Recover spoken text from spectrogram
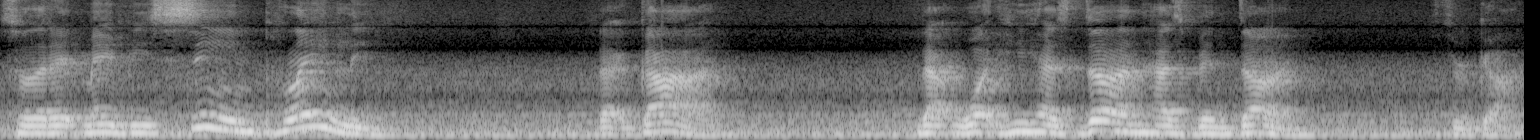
so that it may be seen plainly that God that what he has done has been done through God.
